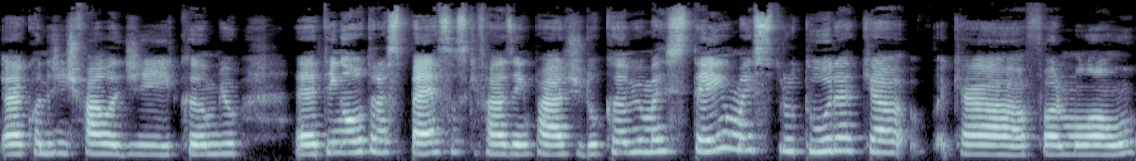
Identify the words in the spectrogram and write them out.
é, quando a gente fala de câmbio, é, tem outras peças que fazem parte do câmbio, mas tem uma estrutura que a, que a Fórmula 1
